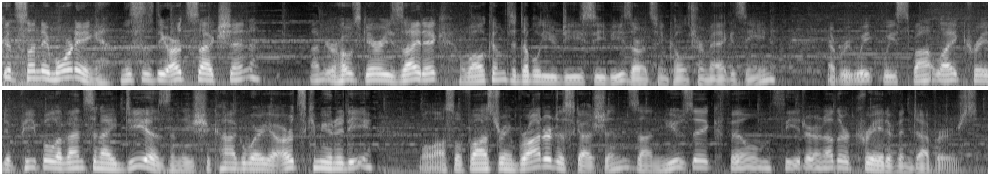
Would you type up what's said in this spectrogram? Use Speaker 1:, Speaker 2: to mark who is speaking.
Speaker 1: Good Sunday morning. This is the Arts Section. I'm your host, Gary Zidek. Welcome to WDCB's Arts and Culture magazine. Every week, we spotlight creative people, events, and ideas in the Chicago area arts community, while also fostering broader discussions on music, film, theater, and other creative endeavors.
